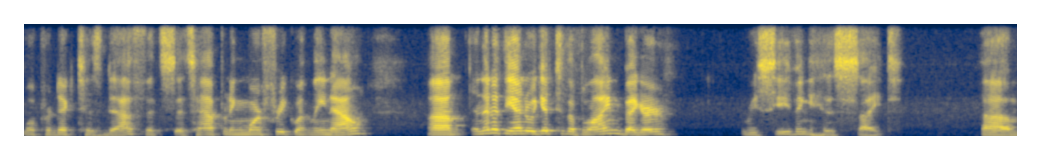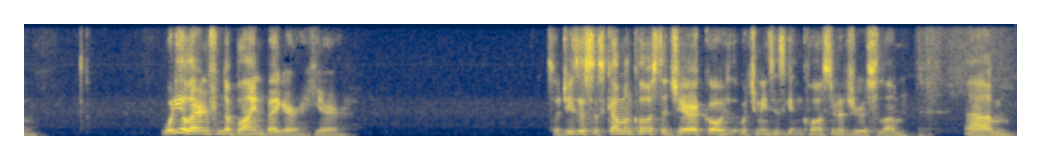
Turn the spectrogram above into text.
will predict his death. It's it's happening more frequently now. Um, and then at the end, we get to the blind beggar receiving his sight. Um, what do you learn from the blind beggar here? So Jesus is coming close to Jericho, which means he's getting closer to Jerusalem. Um,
